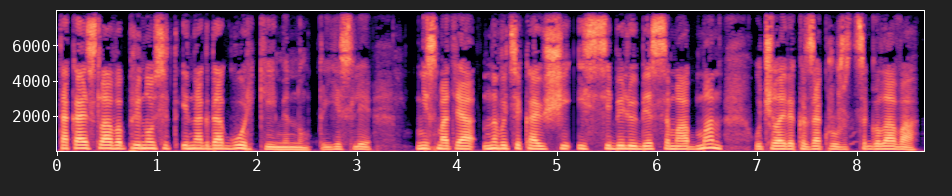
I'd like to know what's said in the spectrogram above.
Такая слава приносит иногда горькие минуты, если, несмотря на вытекающий из себелюбия самообман, у человека закружится голова —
